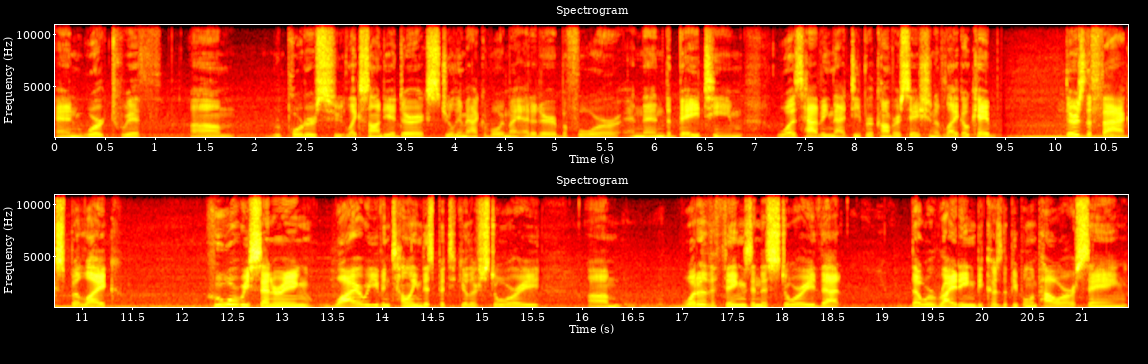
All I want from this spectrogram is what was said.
and worked with um, reporters who, like Sandhya Dirks, Julia McEvoy, my editor before, and then the Bay team was having that deeper conversation of like, okay, there's the facts, but like, who are we centering? Why are we even telling this particular story? Um, what are the things in this story that that we're writing because the people in power are saying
